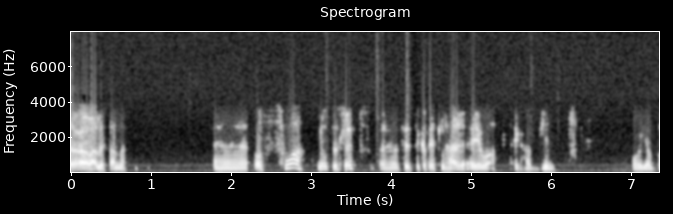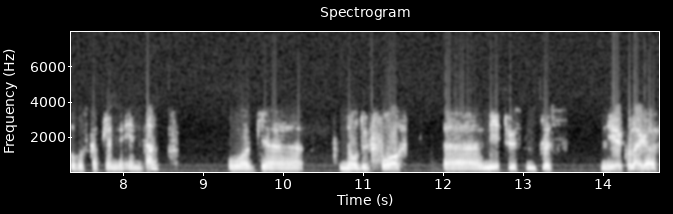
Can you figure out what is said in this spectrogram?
Det var veldig spennende. Uh, og så, nå til slutt, uh, siste kapittel her, er jo at jeg har begynt å jobbe hos Capgemini Invent. Og uh, når du får 9000 pluss nye kollegaer,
